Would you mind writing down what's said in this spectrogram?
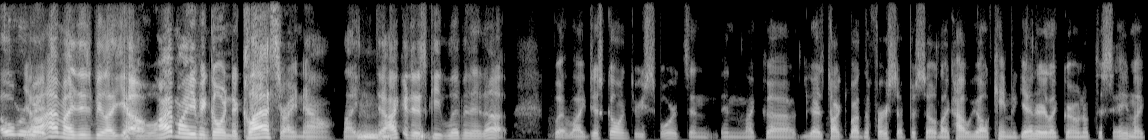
over, yo, I might just be like, yo, why am I even going to class right now? Like, mm-hmm. I could just keep living it up but like just going through sports and and like uh you guys talked about in the first episode like how we all came together like growing up the same like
